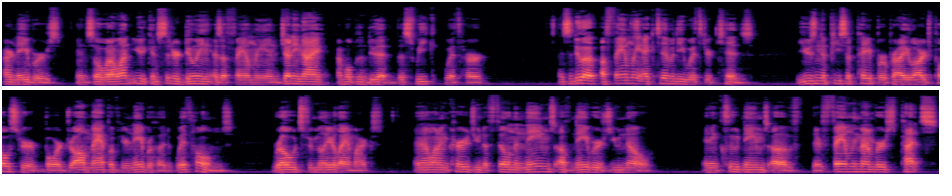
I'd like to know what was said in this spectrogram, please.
our neighbors. And so, what I want you to consider doing as a family, and Jenny and I, I'm hoping to do that this week with her, is to do a, a family activity with your kids. Using a piece of paper, probably a large poster board, draw a map of your neighborhood with homes, roads, familiar landmarks. And I want to encourage you to fill in the names of neighbors you know and include names of their family members, pets,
